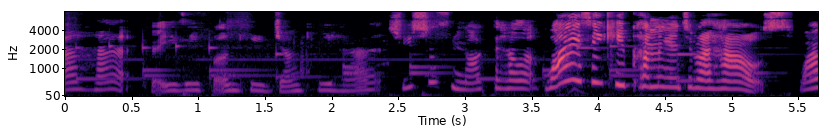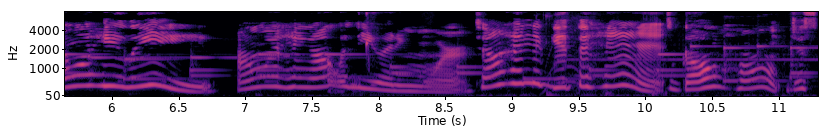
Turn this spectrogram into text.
A hat. Crazy, funky, junky hat. She's just knocked the hell out. Why does he keep coming into my house? Why won't he leave? I don't want to hang out with you anymore. Tell him to get the hint. Just go home. Just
